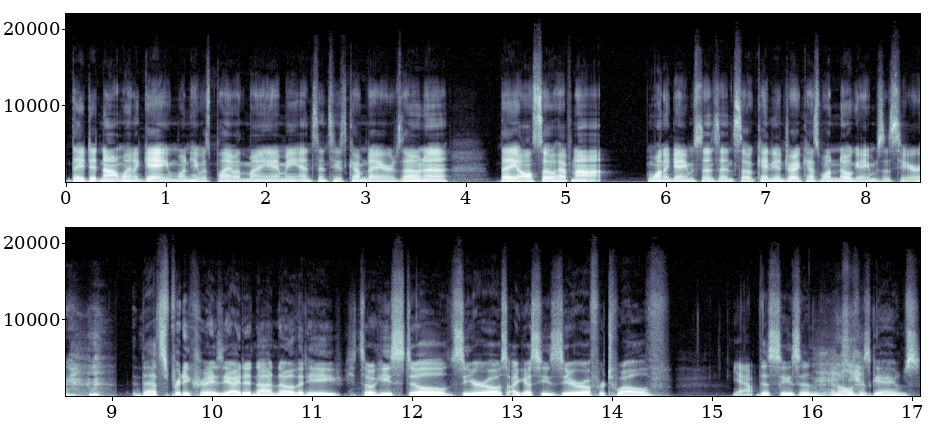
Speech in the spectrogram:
They did not win a game when he was playing with Miami, and since he's come to Arizona, they also have not won a game since then. So Kenyon Drake has won no games this year. That's pretty crazy. I did not know that he. So he's still zero. I guess he's zero for twelve yeah, this season in all of Yeah. his games.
